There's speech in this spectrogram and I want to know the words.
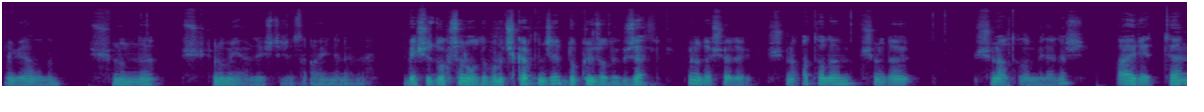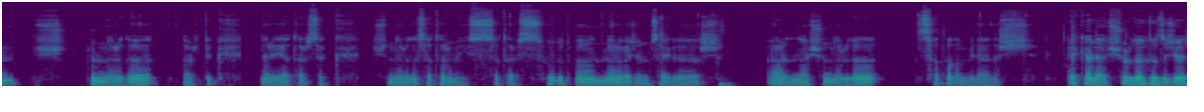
Şunu bir alalım. Şununla şunu mu yer değiştireceğiz? Aynen öyle. 590 oldu. Bunu çıkartınca 900 oluyor. Güzel. Şunu da şöyle şunu atalım. Şunu da şunu atalım birader. Ayrıyeten şunları da artık nereye atarsak. Şunları da satar mıyız? Satarız. Hudutban merhaba canım saygılar. Ardından şunları da satalım birader. Pekala şurada hızlıca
